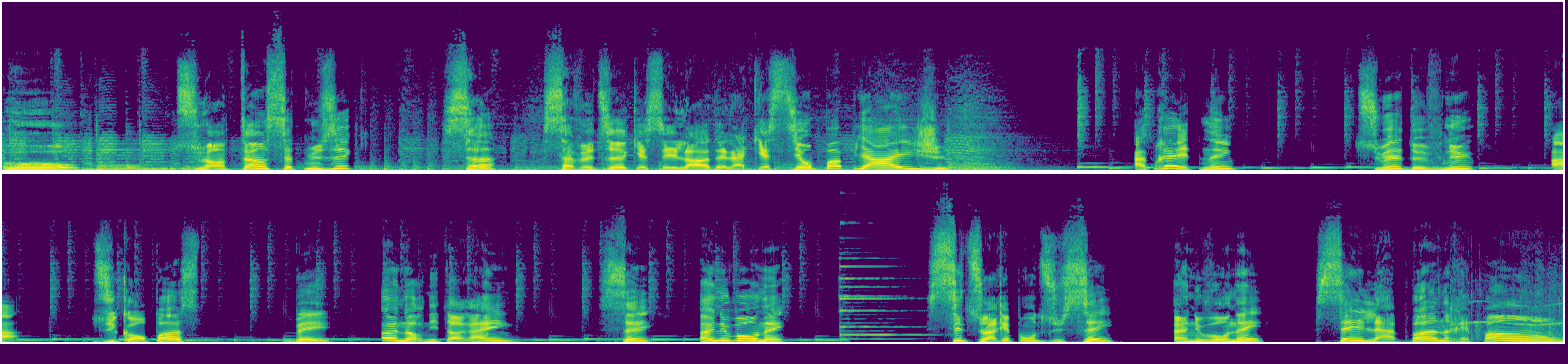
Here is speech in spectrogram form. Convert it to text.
Oh! Tu entends cette musique? Ça, ça veut dire que c'est l'heure de la question pas piège. Après être né, tu es devenu A du compost. B. Un ornithorynque. C. Un nouveau-né. Si tu as répondu C, un nouveau-né, c'est la bonne réponse.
